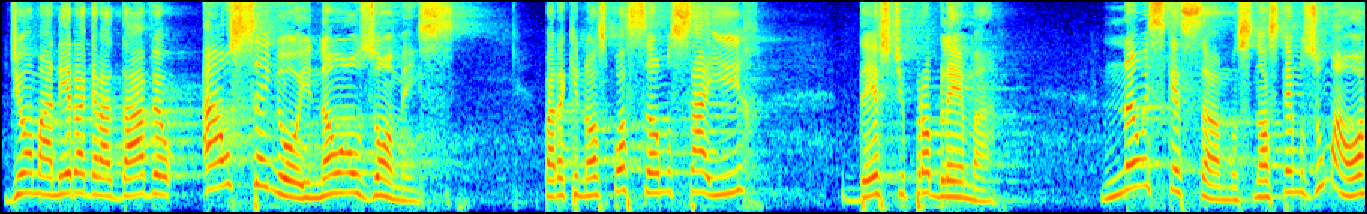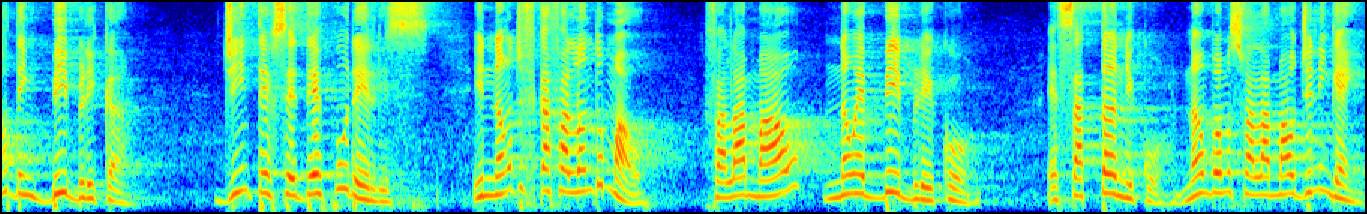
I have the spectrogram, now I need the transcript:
de uma maneira agradável ao Senhor e não aos homens, para que nós possamos sair deste problema. Não esqueçamos, nós temos uma ordem bíblica de interceder por eles e não de ficar falando mal. Falar mal não é bíblico, é satânico. Não vamos falar mal de ninguém.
